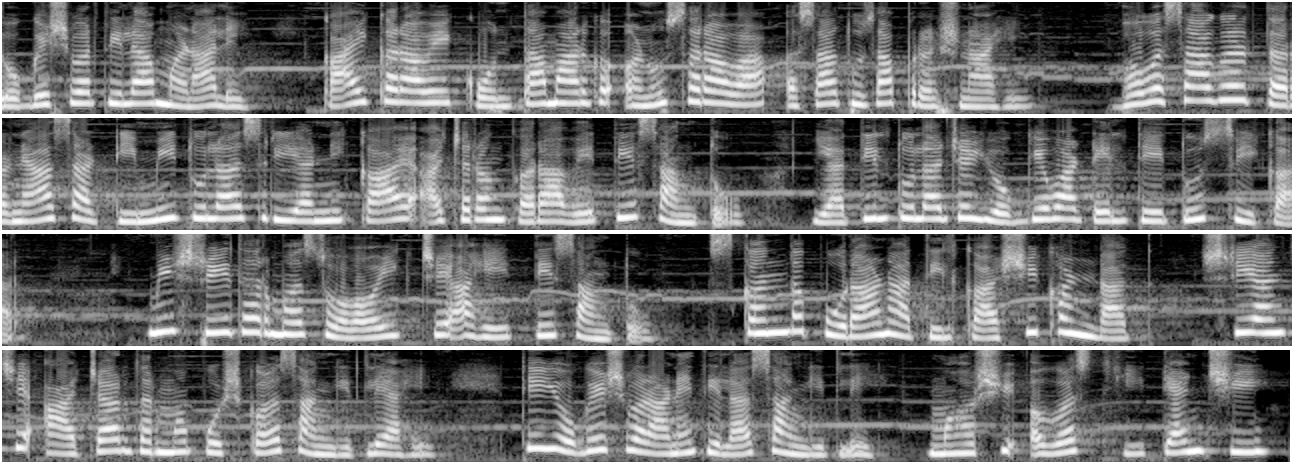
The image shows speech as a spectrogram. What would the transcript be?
योगेश्वर तिला म्हणाले काय करावे कोणता मार्ग अनुसरावा असा तुझा प्रश्न आहे. भवसागर तरण्यासाठी मी तुला स्त्रियांनी काय आचरण करावे ते सांगतो. यातील तुला जे योग्य वाटेल ते तू स्वीकार. मी श्रीधर्म स्वाभाविक जे आहे ते सांगतो. स्कंद पुराणातील काशीखंडात स्त्रियांचे आचारधर्म पुष्कळ सांगितले आहे. ते योगेश्वराने तिला सांगितले. महर्षी अगस्ती त्यांची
